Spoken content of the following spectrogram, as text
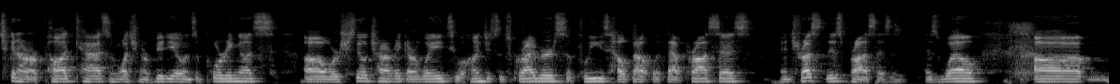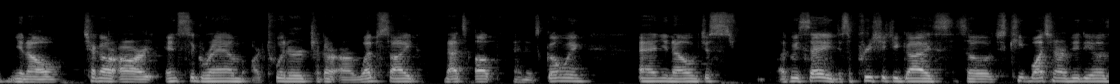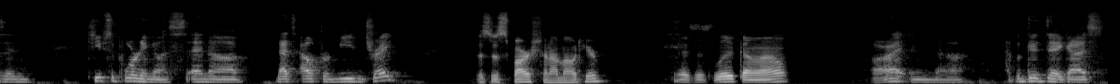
checking out our podcast and watching our video and supporting us. Uh, we're still trying to make our way to 100 subscribers. So please help out with that process and trust this process as, as well. Uh, you know, check out our Instagram, our Twitter, check out our website. That's up and it's going. And, you know, just like we say, just appreciate you guys. So just keep watching our videos and keep supporting us. And uh, that's out for me and Trey. This is Sparsh, and I'm out here. This is Luke. I'm out. All right. And uh, have a good day, guys.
